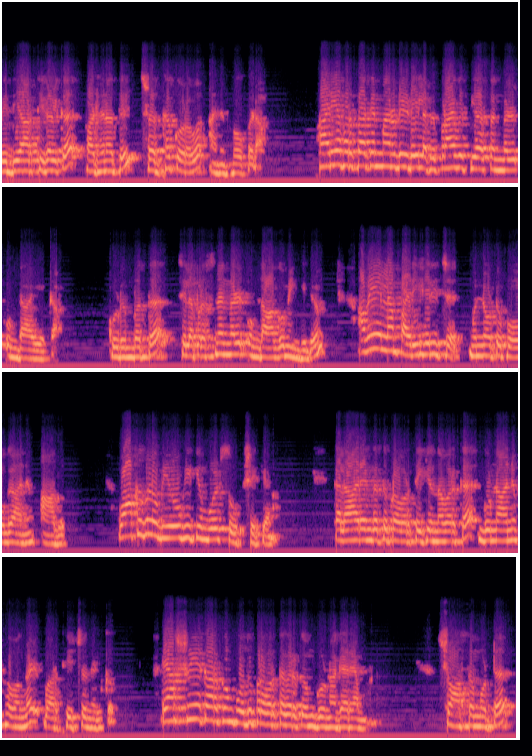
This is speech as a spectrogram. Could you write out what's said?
വിദ്യാർത്ഥികൾക്ക് പഠനത്തിൽ ശ്രദ്ധക്കുറവ് അനുഭവപ്പെടാം. ഭാര്യ ഭർത്താക്കന്മാരുടെ ഇടയിൽ അഭിപ്രായ വ്യത്യാസങ്ങൾ ഉണ്ടായേക്കാം. കുടുംബത്ത് ചില പ്രശ്നങ്ങൾ ഉണ്ടാകുമെങ്കിലും അവയെല്ലാം പരിഹരിച്ച് മുന്നോട്ട് പോകാനും ആകും. വാക്കുകൾ ഉപയോഗിക്കുമ്പോൾ സൂക്ഷിക്കണം. കലാരംഗത്ത് പ്രവർത്തിക്കുന്നവർക്ക് ഗുണാനുഭവങ്ങൾ വർദ്ധിച്ചു നിൽക്കും. രാഷ്ട്രീയക്കാർക്കും പൊതുപ്രവർത്തകർക്കും ഗുണകരമാണ്. ശ്വാസം മുട്ട്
